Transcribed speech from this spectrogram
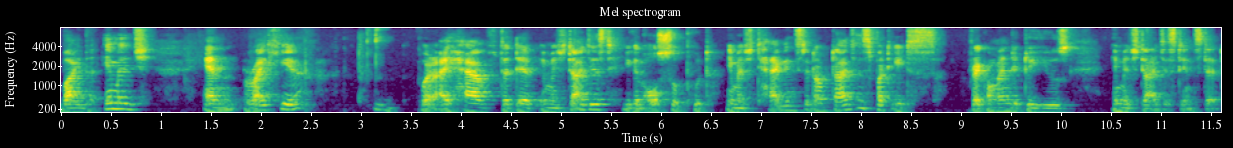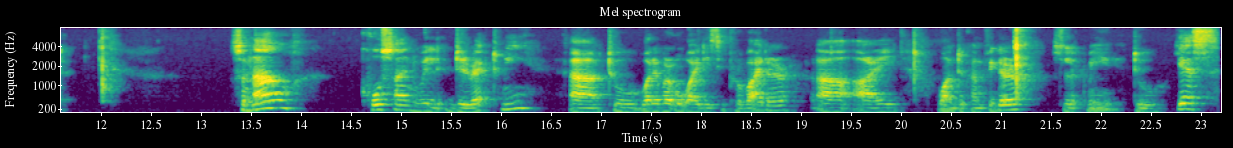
by the image, and right here where I have the dev image digest. You can also put image tag instead of digest, but it's recommended to use image digest instead. So now cosign will direct me uh, to whatever OIDC provider uh, I want to configure. So let me do yes,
